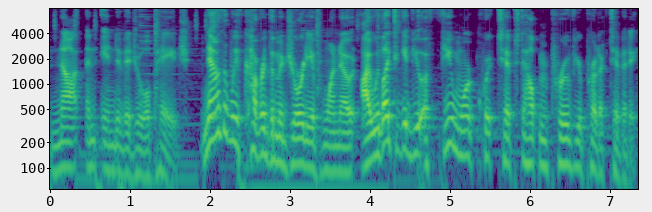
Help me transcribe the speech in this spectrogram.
not an individual page. Now that we've covered the majority of OneNote, I would like to give you a few more quick tips to help improve your productivity.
